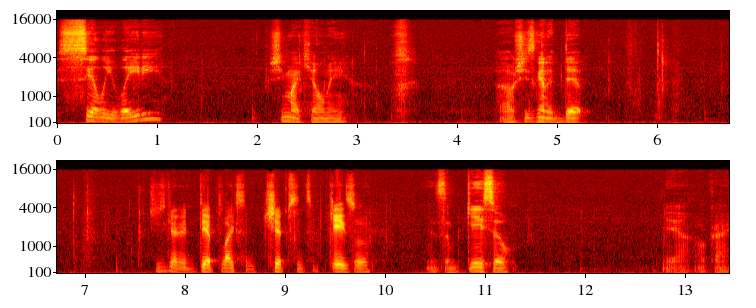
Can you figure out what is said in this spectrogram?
silly lady? She might kill me. Oh, she's gonna dip. She's gonna dip like some chips and some queso. And some queso. Yeah, okay.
